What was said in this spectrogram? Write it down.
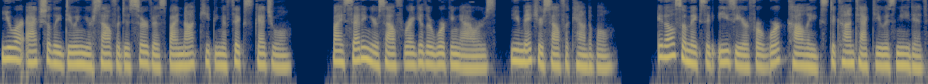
You are actually doing yourself a disservice by not keeping a fixed schedule. By setting yourself regular working hours, you make yourself accountable. It also makes it easier for work colleagues to contact you as needed.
